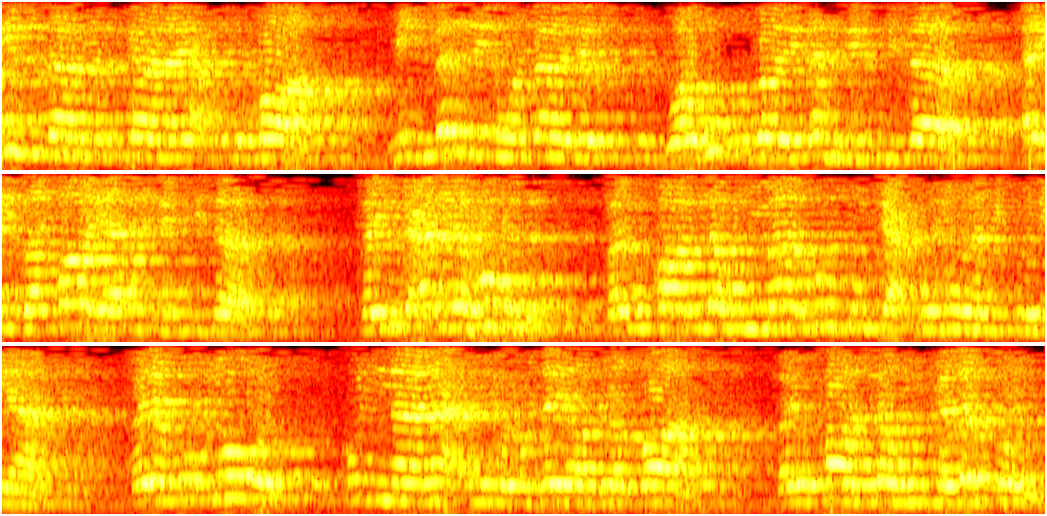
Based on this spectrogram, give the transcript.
إلا من كان يعبد الله من بر وفاجر وغبر أهل الكتاب أي بقايا أهل الكتاب. فيدعى اليهود فيقال لهم ما كنتم تعبدون في الدنيا. فيقولون كنا نعبد عزير بن الله. فيقال لهم كذبتم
